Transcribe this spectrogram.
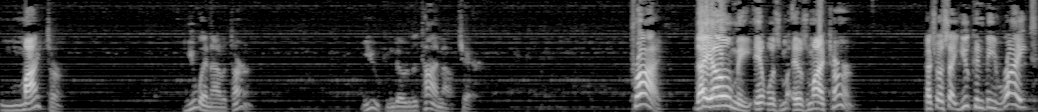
my turn. You went out of turn. You can go to the timeout chair. Pride. They owe me. It was, it was my turn. That's what I say. You can be right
